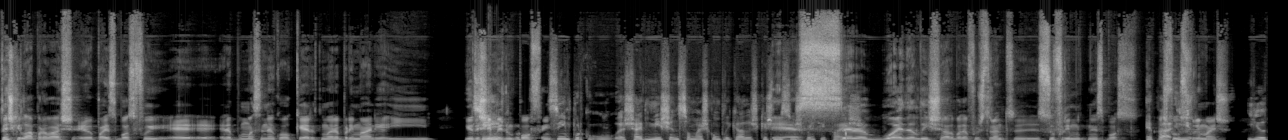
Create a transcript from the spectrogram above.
tens que ir lá para baixo. Eu, pá, esse boss foi. É, é, era para uma cena qualquer que não era primária e eu deixei sim, mesmo para o fim. Sim, porque o, as side missions são mais complicadas que as missões principais. Era boeda lixada, boeda frustrante. Sofri muito nesse boss. Epá, Acho que foi sofri mais. E eu,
